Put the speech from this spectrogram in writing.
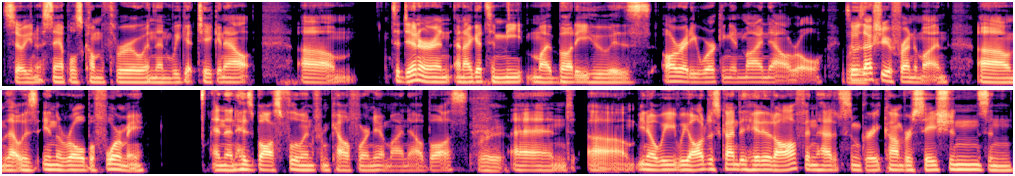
so you know, samples come through, and then we get taken out um, to dinner, and, and I get to meet my buddy who is already working in my now role. So it was actually a friend of mine um, that was in the role before me. And then his boss flew in from California, my now boss, right. and um, you know we we all just kind of hit it off and had some great conversations and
